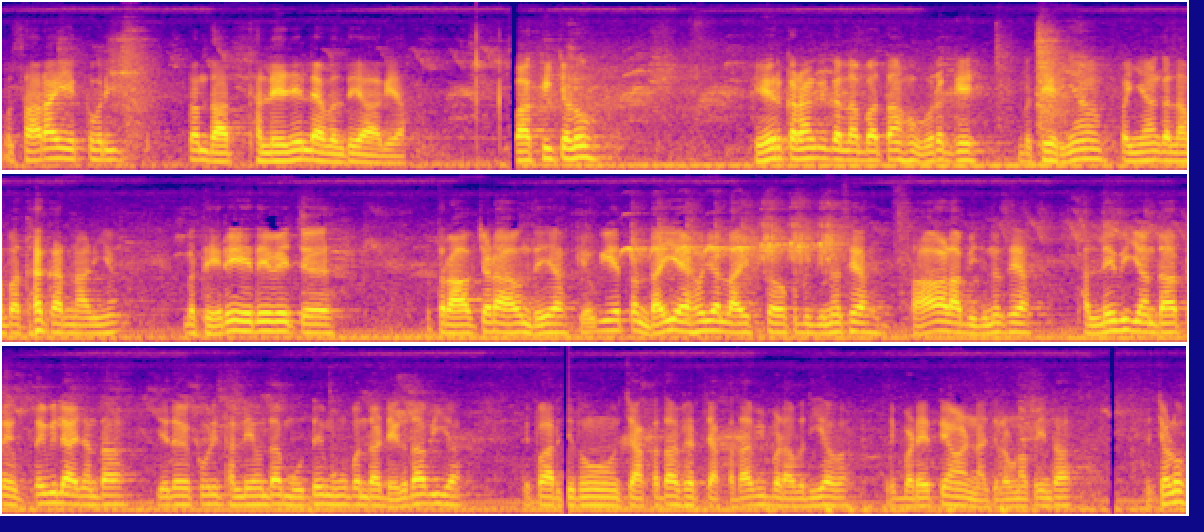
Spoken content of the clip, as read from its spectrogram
ਉਹ ਸਾਰਾ ਹੀ ਇੱਕ ਵਾਰੀ ਧੰਦਾ ਥੱਲੇ ਜੇ ਲੈਵਲ ਤੇ ਆ ਗਿਆ। ਬਾਕੀ ਚਲੋ, ਫੇਰ ਕਰਾਂਗੇ ਗੱਲਾਂ ਬਾਤਾਂ ਹੋਰ ਅੱਗੇ, ਬਥੇਰੀਆਂ ਪਈਆਂ ਗੱਲਾਂ ਬਾਤਾਂ ਕਰਨ ਵਾਲੀਆਂ। ਬਥੇਰੇ ਇਹਦੇ ਵਿੱਚ ਉਤਰਾਵ ਚੜਾਅ ਹੁੰਦੇ ਆ, ਕਿਉਂਕਿ ਇਹ ਧੰਦਾ ਹੀ ਇਹੋ ਜਿਹਾ ਲਾਈਫ ਸਟਾਕ ਬਿਜ਼ਨਸ ਆ ਸਾਹ ਵਾਲਾ ਬਿਜ਼ਨਸ ਆ, ਥੱਲੇ ਵੀ ਜਾਂਦਾ ਤੇ ਉੱਤੇ ਵੀ ਲੈ ਜਾਂਦਾ, ਜਦੋਂ ਇੱਕ ਵਾਰੀ ਥੱਲੇ ਹੁੰਦਾ ਮੂੰਹ ਦੇ ਮੂੰਹ ਬੰਦਾ ਡਿੱਗਦਾ ਵੀ ਆ, ਤੇ ਪਰ ਜਦੋਂ ਚੱਕਦਾ ਫਿਰ ਚੱਕਦਾ ਵੀ ਬੜਾ ਵਧੀਆ ਵਾ, ਤੇ ਬੜੇ ਧਿਆਨ ਨਾਲ ਚਲਾਉਣਾ ਪੈਂਦਾ। ਤੇ ਚਲੋ,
